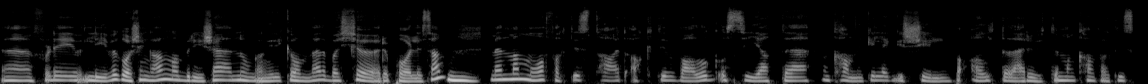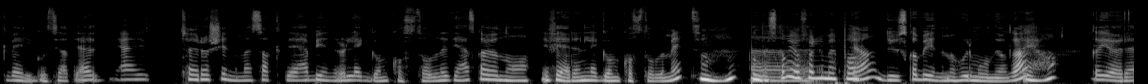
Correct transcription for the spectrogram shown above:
eh, fordi livet går sin gang og bryr seg noen ganger ikke om deg, det bare kjører på, liksom. Mm. Men man må faktisk ta et aktivt valg og si at eh, man kan ikke legge skylden på alt det der ute. Man kan faktisk velge å si at jeg, jeg tør å skynde meg sakte, jeg begynner å legge om kostholdet ditt. Jeg skal jo nå i ferien legge om kostholdet mitt. Mhm. Og det skal vi jo følge med på. Ja, du skal begynne med hormonyoga. Ja, Skal gjøre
